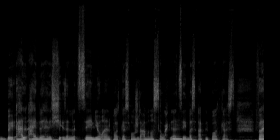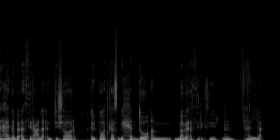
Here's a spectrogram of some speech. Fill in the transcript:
ب- هل هذا هذا الشيء إذا let's اليوم أنا البودكاست موجود على منصة واحدة let's بس Apple Podcast فهل هذا بيأثر على انتشار البودكاست بحده أم ما مم. بيأثر كثير مم. هلا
